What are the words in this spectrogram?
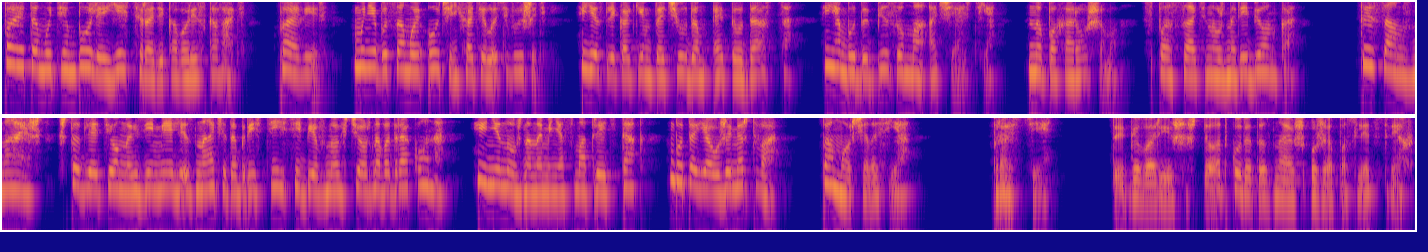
Поэтому тем более есть ради кого рисковать. Поверь, мне бы самой очень хотелось выжить. Если каким-то чудом это удастся, я буду без ума от счастья. Но по-хорошему, спасать нужно ребенка. Ты сам знаешь, что для темных земель значит обрести себе вновь черного дракона. И не нужно на меня смотреть так, будто я уже мертва. Поморщилась я. Прости. Ты говоришь, что откуда-то знаешь уже о последствиях.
